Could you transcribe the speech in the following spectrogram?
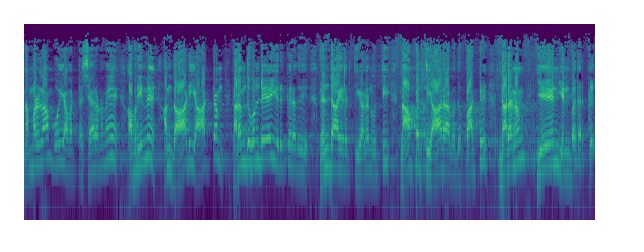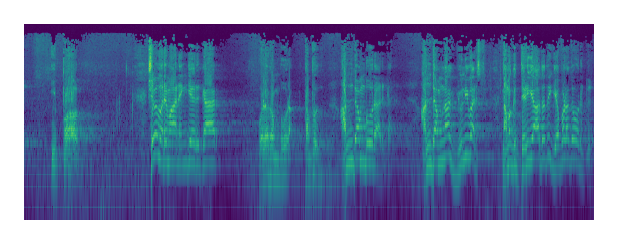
நம்மெல்லாம் போய் அவற்றை சேரணுமே அப்படின்னு அந்த ஆடிய ஆட்டம் நடந்து கொண்டே இருக்கிறது. ரெண்டாயிரத்தி எழுநூத்தி நாற்பத்தி ஆறாவது பாட்டு நடனம் ஏன் என்பதற்கு. இப்போ சிவபெருமான் எங்கே இருக்கார்? உலகம் பூரா. தப்பு. அண்டம் பூரா இருக்கார். அண்டம்னா யூனிவர்ஸ் நமக்கு தெரியாதது எவ்வளதோ இருக்கு.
